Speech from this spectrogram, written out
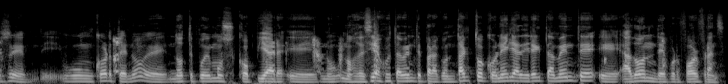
sé, hubo un corte, ¿no? Eh, no te podemos copiar. Eh, nos decía justamente para contacto con ella directamente, eh, ¿a dónde, por favor, Franz?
